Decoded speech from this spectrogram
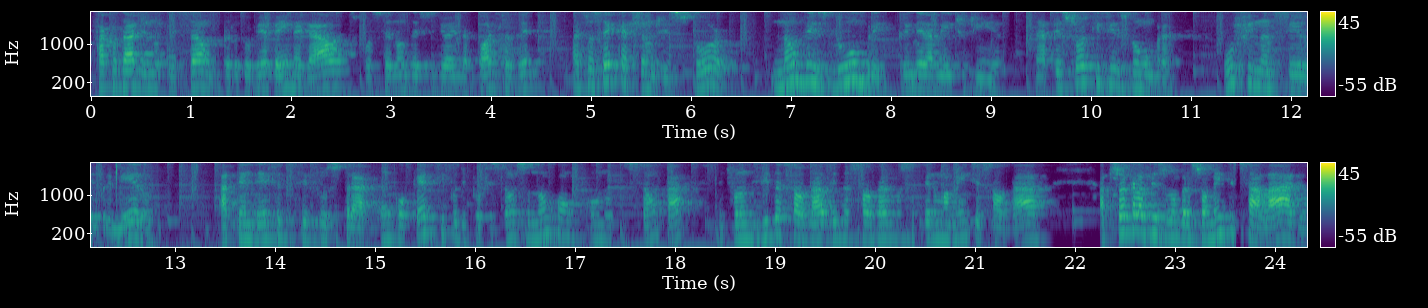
faculdade de nutrição, pelo que eu vi, é bem legal. Se você não decidiu ainda, pode fazer. Mas se você quer ser um gestor, não vislumbre primeiramente o dinheiro. Né? A pessoa que vislumbra o financeiro primeiro, a tendência de se frustrar com qualquer tipo de profissão, isso não com, com nutrição, tá? A gente falando de vida saudável, vida saudável, você ter uma mente saudável. A pessoa que ela vislumbra somente salário,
